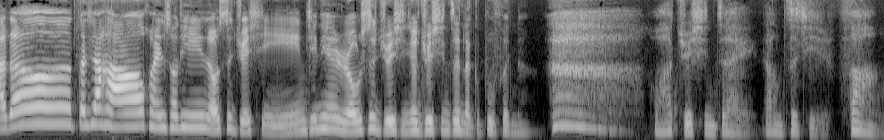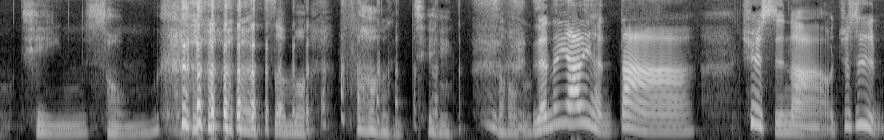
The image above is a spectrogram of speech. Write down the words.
好的，大家好，欢迎收听《柔氏觉醒》。今天柔氏觉醒要觉醒在哪个部分呢？我要觉醒在让自己放轻松。怎么放轻松？人的压力很大啊，确实呢，就是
